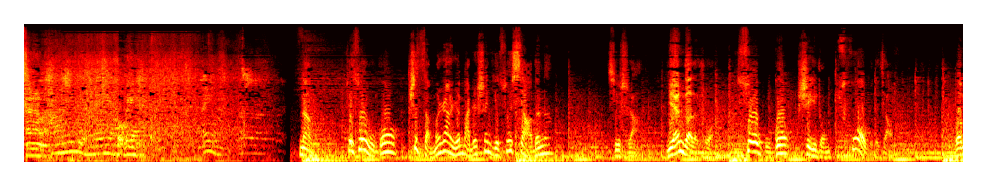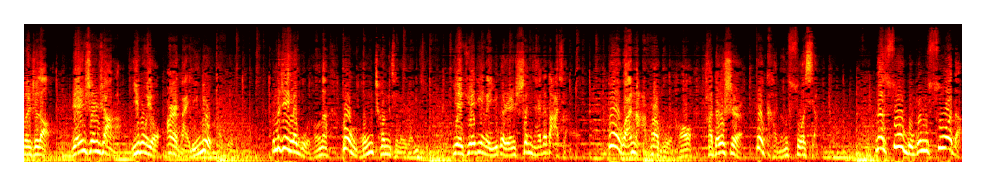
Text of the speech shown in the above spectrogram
看上了，后边。哎呦，那么这缩骨功是怎么让人把这身体缩小的呢？其实啊，严格的说，缩骨功是一种错误的教法。我们知道，人身上啊一共有二百零六块骨头，那么这些骨头呢，共同撑起了人体，也决定了一个人身材的大小。不管哪块骨头，它都是不可能缩小。那缩骨功缩的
